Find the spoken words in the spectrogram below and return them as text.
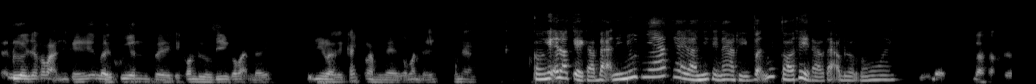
sẽ đưa cho các bạn những cái lời khuyên về cái con đường đi của bạn đấy cũng như là cái cách làm nghề của bạn đấy như nào. Có nghĩa là kể cả bạn đi nhút nhát hay là như thế nào thì vẫn có thể đào tạo được đúng không anh? Đào tạo được.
